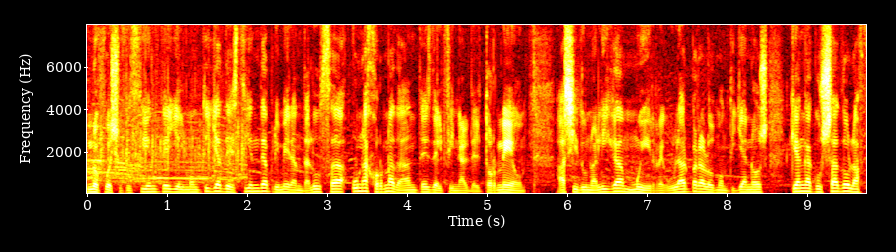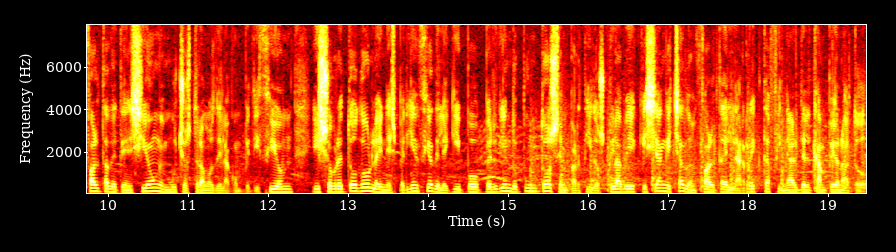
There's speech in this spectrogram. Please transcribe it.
No fue suficiente y el Montilla desciende a Primera Andaluza una jornada antes del final del torneo. Ha sido una liga muy irregular para los montillanos que han acusado la falta de tensión en muchos tramos de la competición y sobre todo la inexperiencia del equipo perdiendo puntos en partidos clave que se han echado en falta en la recta final del campeonato.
